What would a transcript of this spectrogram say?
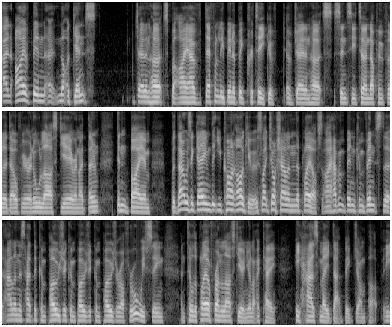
And I have been uh, not against Jalen Hurts, but I have definitely been a big critique of, of Jalen Hurts since he turned up in Philadelphia and all last year, and I don't didn't buy him. But that was a game that you can't argue. It was like Josh Allen in the playoffs. I haven't been convinced that Allen has had the composure, composure, composure after all we've seen until the playoff run last year, and you're like, okay, he has made that big jump up. He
